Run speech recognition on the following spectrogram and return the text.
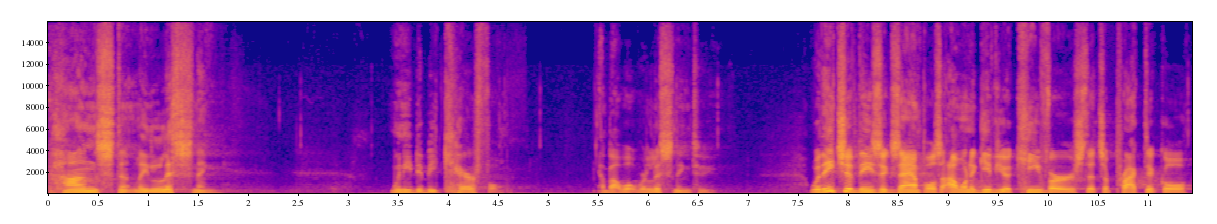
Constantly listening. We need to be careful about what we're listening to. With each of these examples, I want to give you a key verse that's a practical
